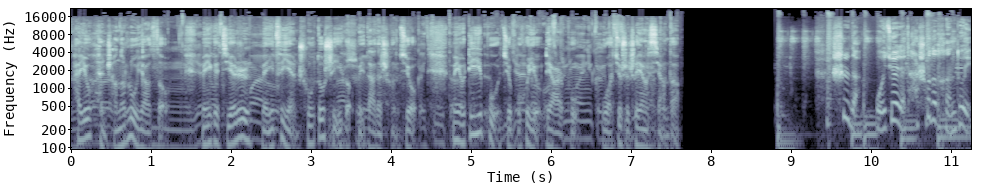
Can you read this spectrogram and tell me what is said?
还有很长的路要走。每一个节日，每一次演出都是一个伟大的成就。没有第一步，就不会有第二步。我就是这样想的。是的，我觉得他说的很对。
